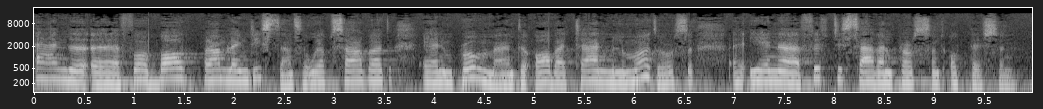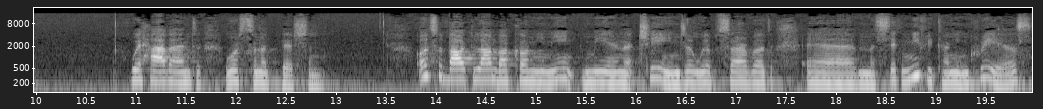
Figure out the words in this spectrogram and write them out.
and uh, for both plumb distance, we observed an improvement of 10 millimeters uh, in 57% of patients. We haven't worsened patients. Also about lumbar mean change, we observed a um, significant increase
